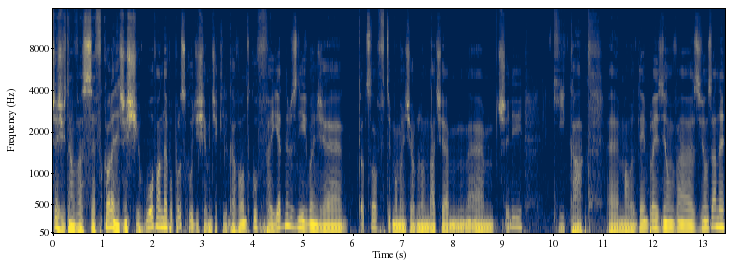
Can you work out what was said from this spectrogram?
Cześć, witam Was w kolejnej części Łowane po polsku. Dzisiaj będzie kilka wątków. Jednym z nich będzie to, co w tym momencie oglądacie, em, czyli Kika. E, Mały gameplay z nią e, związany.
